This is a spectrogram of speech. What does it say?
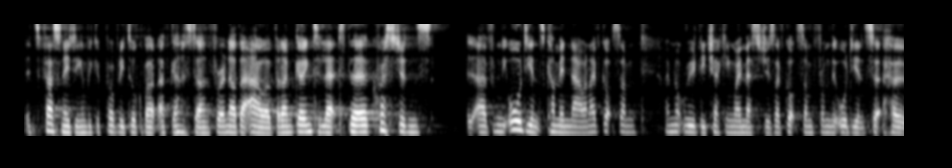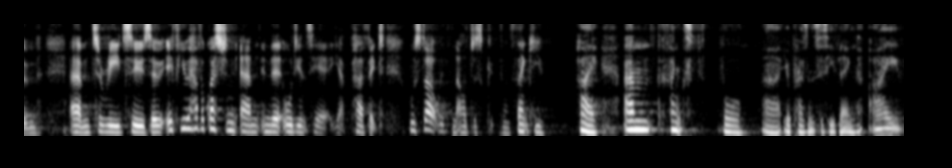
It's fascinating, and we could probably talk about Afghanistan for another hour, but I'm going to let the questions uh, from the audience come in now, and I've got some I'm not rudely checking my messages. I've got some from the audience at home um, to read too. So if you have a question um, in the audience here, yeah, perfect. We'll start with, and I'll just, thank you. Hi. Um, thanks for uh, your presence this evening. I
